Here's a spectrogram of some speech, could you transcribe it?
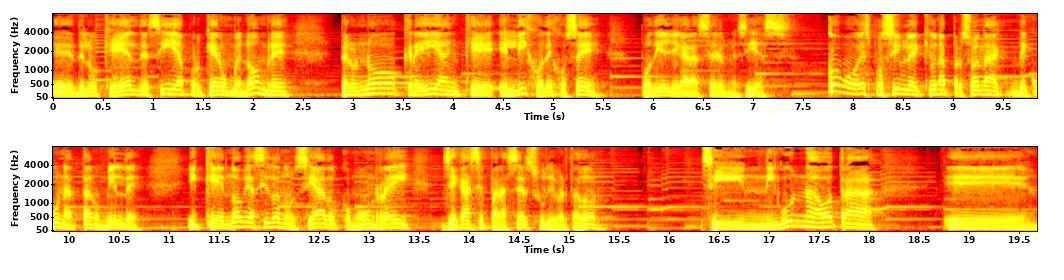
eh, de lo que él decía porque era un buen hombre, pero no creían que el hijo de José podía llegar a ser el Mesías. ¿Cómo es posible que una persona de cuna tan humilde y que no había sido anunciado como un rey llegase para ser su libertador? Sin ninguna otra eh,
